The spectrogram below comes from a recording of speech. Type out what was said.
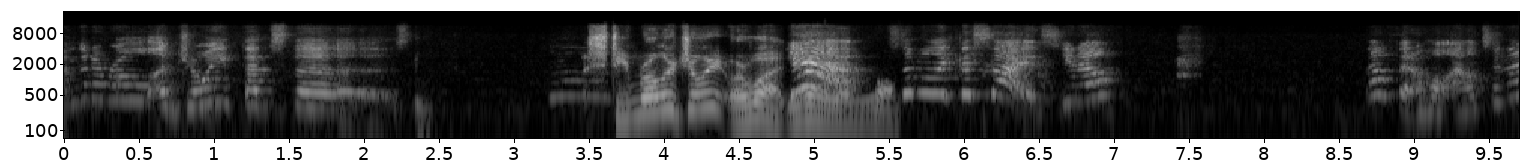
I'm gonna roll a joint that's the. a steamroller joint or what? You're Yeah, gonna roll something like this size. You know. That'll fit a whole ounce in there.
